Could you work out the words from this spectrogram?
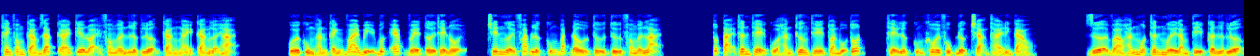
thanh phong cảm giác cái kia loại phong ấn lực lượng càng ngày càng lợi hại. Cuối cùng hắn cánh vai bị bức ép về tới thể nội, trên người pháp lực cũng bắt đầu từ từ phong ấn lại. Tốt tại thân thể của hắn thương thế toàn bộ tốt, thể lực cũng khôi phục được trạng thái đỉnh cao. Dựa vào hắn một thân mười lăm tỷ cân lực lượng,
